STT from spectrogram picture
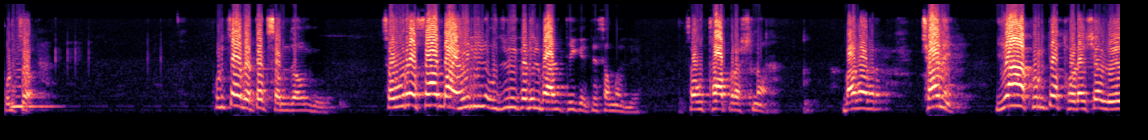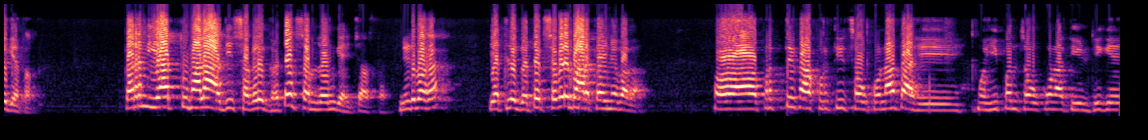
पुढचं. पुढचा घटक समजावून घेऊ. चौरसा बाहेरील उजवीकडील बाण. ठीक आहे ते समजले. चौथा प्रश्न. बघा बरं. छान आहे. या आकृत्या थोड्याशा वेळ घेतात. कारण यात तुम्हाला आधी सगळे घटक समजावून घ्यायचे असतात. नीट बघा. यातले घटक सगळे बारकाईने बघा. प्रत्येक आकृती चौकोनात आहे. मग ही पण चौकोनात येईल ठीक आहे.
